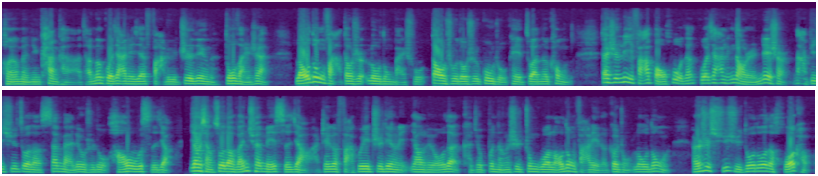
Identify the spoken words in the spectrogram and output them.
朋友们，您看看啊，咱们国家这些法律制定的多完善，劳动法倒是漏洞百出，到处都是雇主可以钻的空子。但是立法保护咱国家领导人这事儿，那必须做到三百六十度毫无死角。要想做到完全没死角啊，这个法规制定里要留的可就不能是中国劳动法里的各种漏洞了，而是许许多多的活口。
